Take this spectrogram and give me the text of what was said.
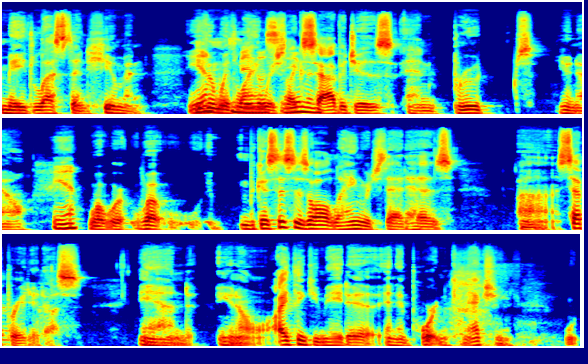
made less than human Yeah, even with language like human. savages and brutes you know Yeah. what we're what because this is all language that has uh, separated us and you know i think you made a, an important connection w-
